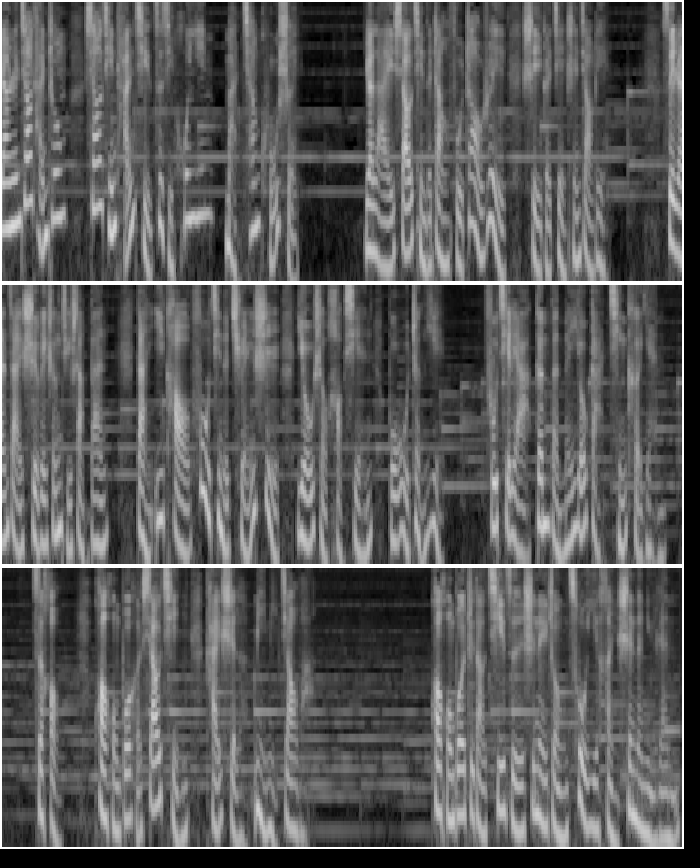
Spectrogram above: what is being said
两人交谈中，萧琴谈起自己婚姻，满腔苦水。原来，萧琴的丈夫赵瑞是一个健身教练，虽然在市卫生局上班，但依靠父亲的权势，游手好闲，不务正业，夫妻俩根本没有感情可言。此后，邝洪波和萧琴开始了秘密交往。邝洪波知道妻子是那种醋意很深的女人，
